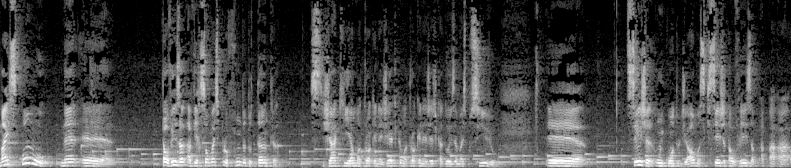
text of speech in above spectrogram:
mas como né, é, talvez a, a, versão mais profunda do Tantra, já que é uma troca energética, uma troca energética 2 é mais possível, é, seja um encontro de almas, que seja talvez a, a,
